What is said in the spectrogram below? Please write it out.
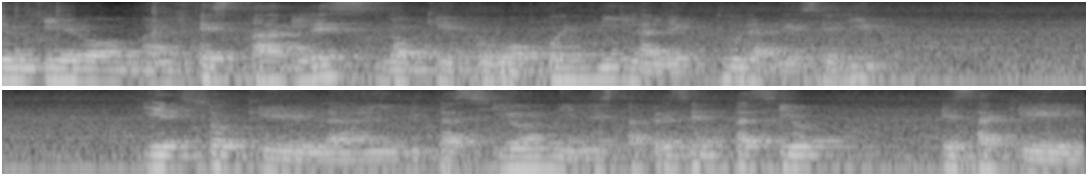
yo quiero manifestarles lo que provocó en mí la lectura de ese libro pienso que la invitación en esta presentación es a que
